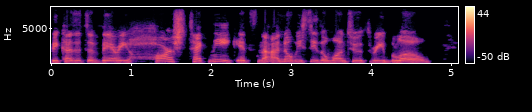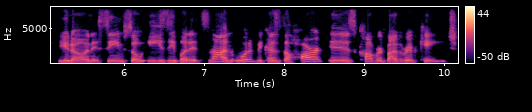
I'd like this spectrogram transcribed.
Because it's a very harsh technique. It's not, I know we see the one, two, three blow, you know, and it seems so easy, but it's not in order because the heart is covered by the rib cage.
